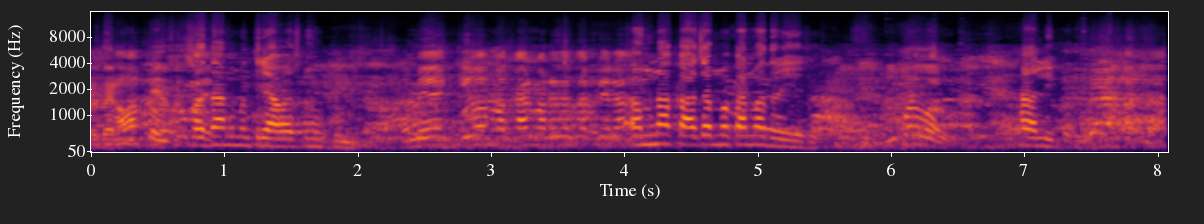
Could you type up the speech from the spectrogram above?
પ્રધાનમંત્રી આવાસનું હુકમ. અમે કેવા મકાનમાં રહેતા હતા પહેલા? હમણાં કાચા મકાનમાં જ રહીએ છીએ. લીપણ વાળું હા અચ્છા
